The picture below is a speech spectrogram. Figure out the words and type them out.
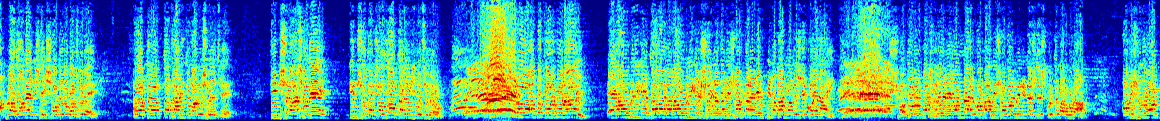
আপনারা জানেন সেই সতেরো বছরে কত অত্যাচারিত মানুষ হয়েছে। তিনশো আসনে তিনশোটা জল্লাদ দাঁড়িয়ে গিয়েছিল অত কর্ম নাই। এই আওয়ামী লীগের দালাল আওয়ামী লীগের স্বৈরাচারী সরকারের এমপিরা বাংলাদেশে করে নাই। সতেরো বছরের এই অন্যায়ের কথা আমি সতেরো মিনিটে শেষ করতে পারব না। আমি শুধু অল্প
